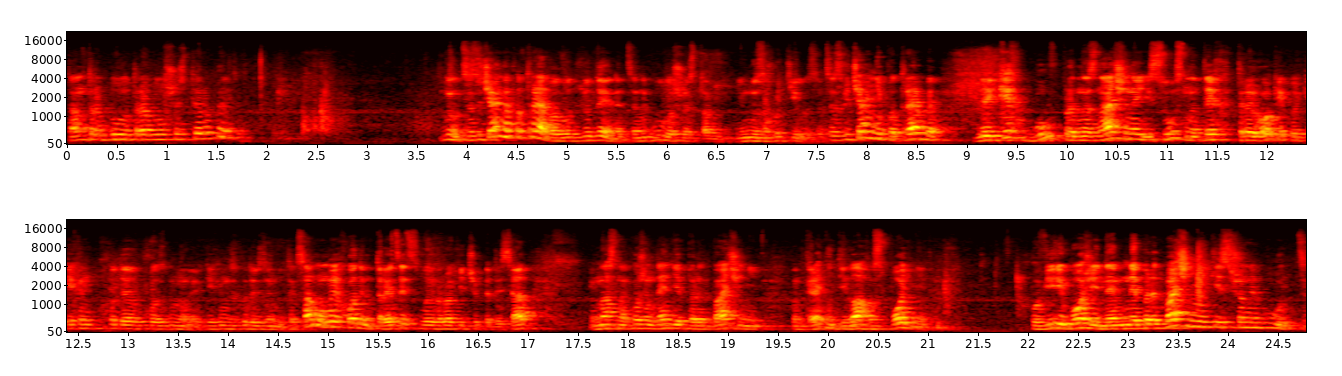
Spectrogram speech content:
там треба було, треба було щось ти робити. Ну, це звичайна потреба от людини. Це не було щось там, йому захотілося. Це звичайні потреби, для яких був предназначений Ісус на тих три роки, по яких він ходив, ну, яких він заходив землю. Так само ми ходимо 30 своїх років чи 50, і в нас на кожен день є передбачені конкретні діла Господні. По вірі Божій не, не передбачені якісь що-небудь. Це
